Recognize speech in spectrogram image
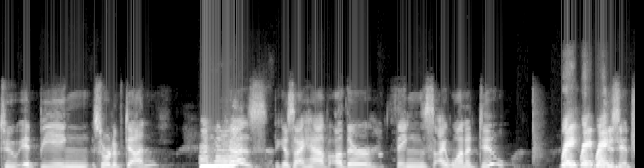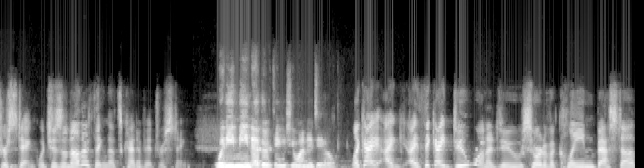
to it being sort of done Mhm. because because I have other things I want to do, Right, right, right. which is interesting, which is another thing that's kind of interesting. What do you mean other things you want to do? Like I I, I think I do want to do sort of a clean best of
